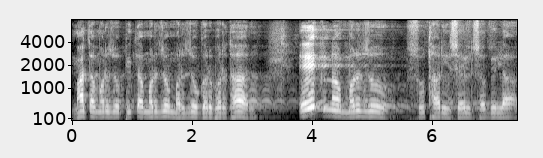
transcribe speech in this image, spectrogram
માતા મરજો, પિતા મરજો મરજો ગર્ભર થાર. એક ન મરજો સુથારી શૈલ સબીલા,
